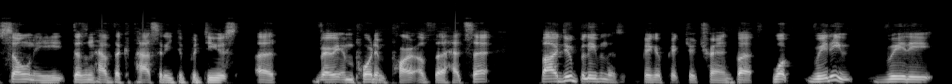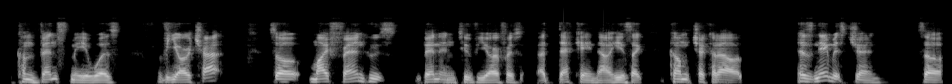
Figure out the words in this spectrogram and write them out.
Sony, doesn't have the capacity to produce a very important part of the headset. But I do believe in this bigger picture trend. But what really, really convinced me was VR chat. So my friend who's been into VR for a decade now, he's like, come check it out. His name is Jin. So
